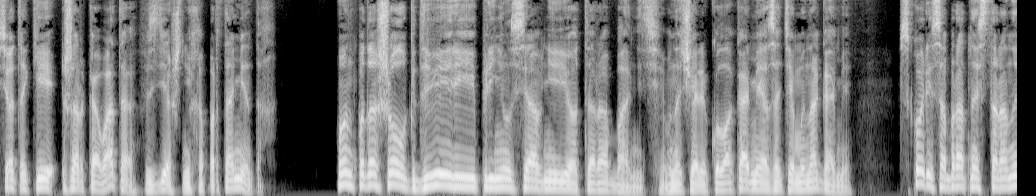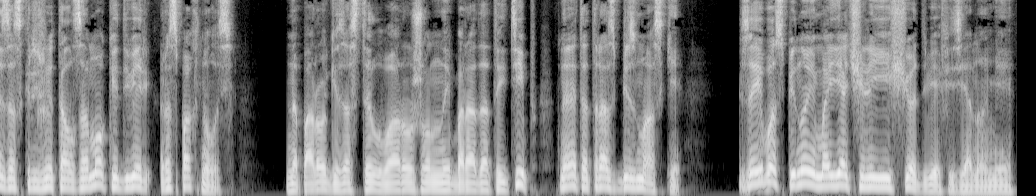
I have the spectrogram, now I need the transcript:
Все-таки жарковато в здешних апартаментах. Он подошел к двери и принялся в нее тарабанить, вначале кулаками, а затем и ногами. Вскоре с обратной стороны заскрежетал замок, и дверь распахнулась. На пороге застыл вооруженный бородатый тип, на этот раз без маски. За его спиной маячили еще две физиономии.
